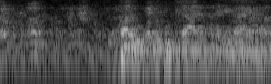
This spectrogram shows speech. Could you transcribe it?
ครับ ป้าย บุกแกหลวงปู่ศิลาท่านใดได้นะครับ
